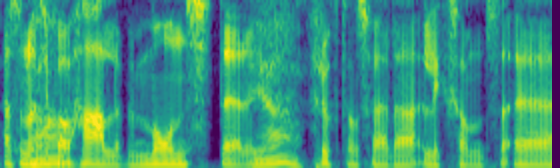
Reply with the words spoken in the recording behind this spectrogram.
alltså någon ja. typ av halvmonster, ja. fruktansvärda liksom. Eh,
